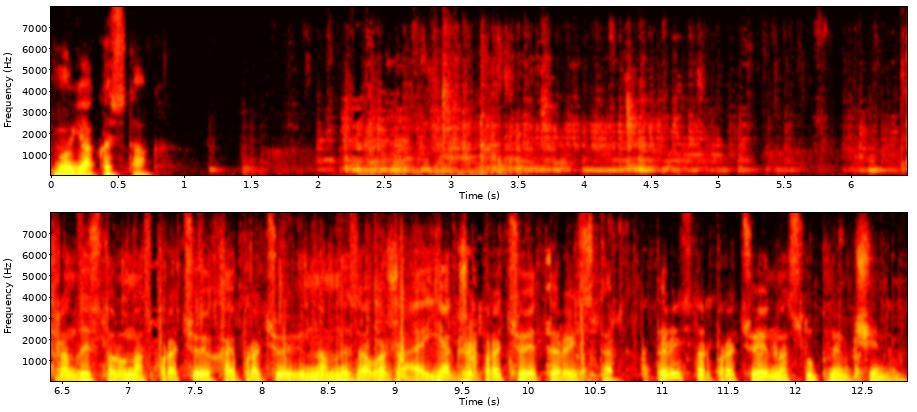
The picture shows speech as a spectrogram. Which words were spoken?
Ну, якось так. Транзистор у нас працює, хай працює, він нам не заважає. Як же працює тиристор? Тиристор працює наступним чином.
